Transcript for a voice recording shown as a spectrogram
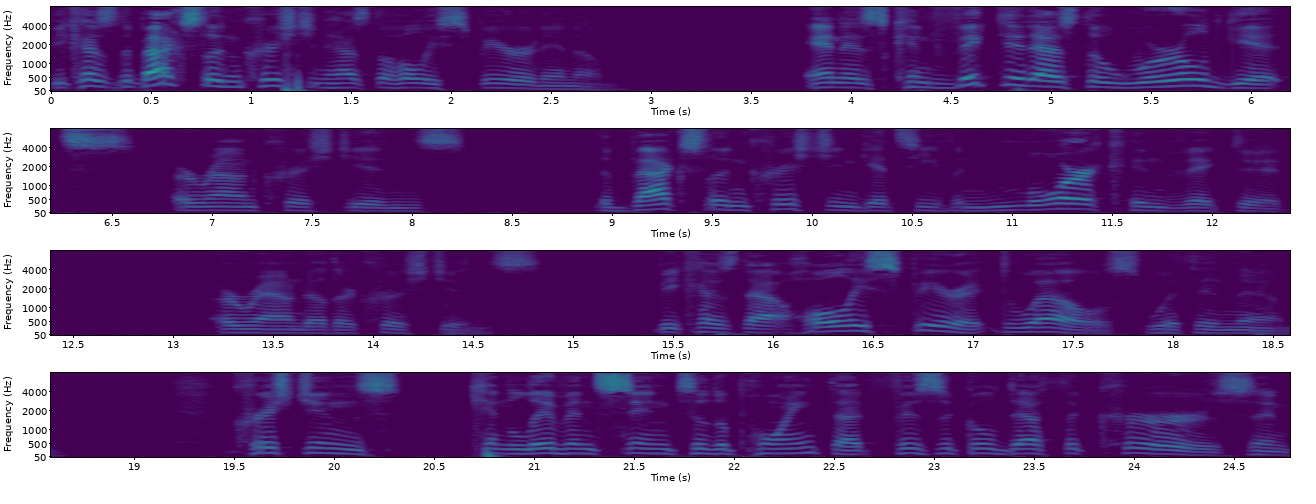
Because the backslidden Christian has the Holy Spirit in him. And as convicted as the world gets around Christians, the backslidden Christian gets even more convicted around other Christians. because that Holy Spirit dwells within them. Christians can live in sin to the point that physical death occurs, and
